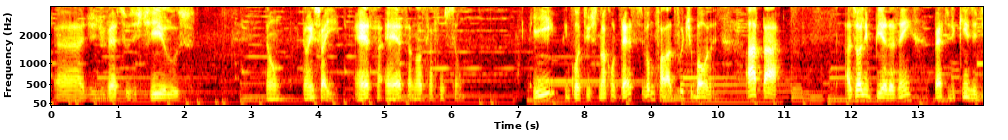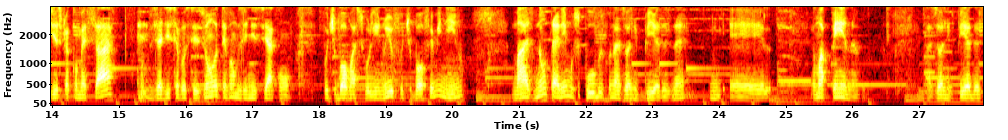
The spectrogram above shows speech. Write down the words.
uh, de diversos estilos. Então, então é isso aí. Essa é essa a nossa função. E enquanto isso não acontece, vamos falar do futebol, né? Ah, tá. As Olimpíadas, hein? Perto de 15 dias para começar. Já disse a vocês ontem, vamos iniciar com futebol masculino e o futebol feminino, mas não teremos público nas Olimpíadas, né? É, é uma pena. As Olimpíadas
